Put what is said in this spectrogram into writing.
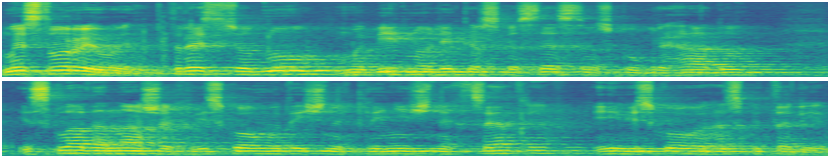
Ми створили 31 мобільну лікарсько-сестринську бригаду із складу наших військово-медичних клінічних центрів і військових госпіталів,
